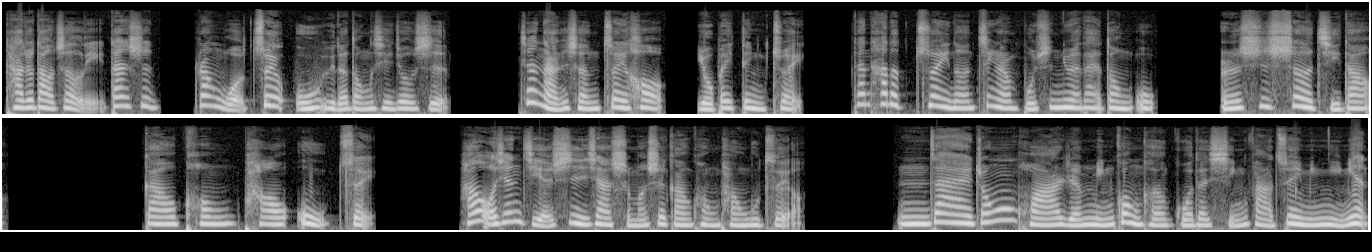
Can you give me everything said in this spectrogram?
他就到这里，但是让我最无语的东西就是，这男生最后有被定罪，但他的罪呢，竟然不是虐待动物，而是涉及到。高空抛物罪，好，我先解释一下什么是高空抛物罪哦。嗯，在中华人民共和国的刑法罪名里面，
